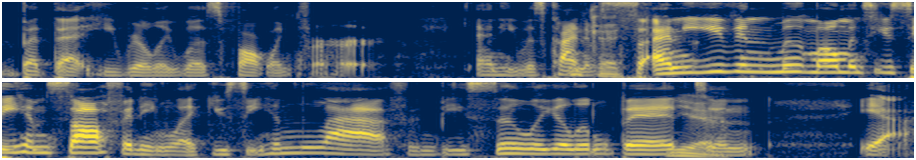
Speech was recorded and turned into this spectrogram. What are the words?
but that he really was falling for her and he was kind Okay. of and even moments you see him softening like you see him laugh and be silly a little bit Yeah. and yeah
